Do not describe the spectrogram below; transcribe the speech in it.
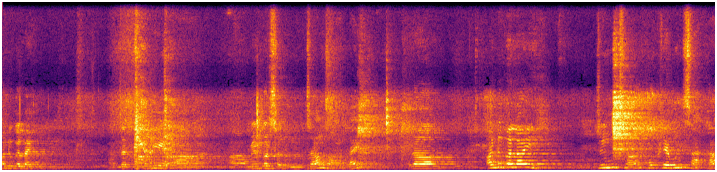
अनुगलय जति पनि मेम्बर्सहरू हुनुहुन्छ उहाँहरूलाई। र अनुगलय जुन छ पोखरेबुङ शाखा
